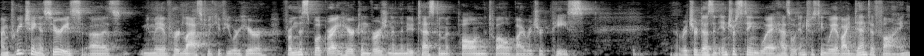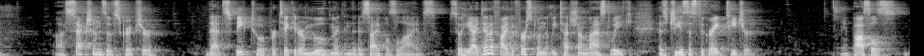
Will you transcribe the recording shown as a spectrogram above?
I'm preaching a series, uh, as you may have heard last week if you were here, from this book right here, Conversion in the New Testament, Paul and the Twelve by Richard Peace. Now, Richard does an interesting way, has an interesting way of identifying uh, sections of Scripture that speak to a particular movement in the disciples' lives. So he identified the first one that we touched on last week as Jesus the great teacher. The apostles,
